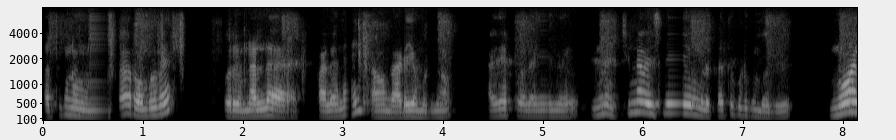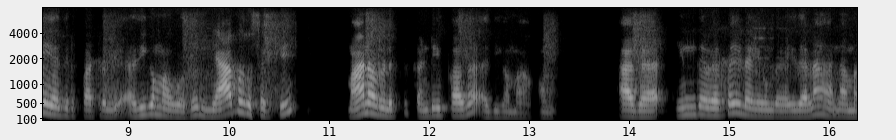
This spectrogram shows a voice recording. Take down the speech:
கத்துக்கணும்னாக்கா ரொம்பவே ஒரு நல்ல பலனை அவங்க அடைய முடியும். அதே போல இது இன்னும் சின்ன வயசுலேயே இவங்களுக்கு கற்றுக் கொடுக்கும்போது நோய் எதிர்ப்பாற்றல் அதிகமாகுவது ஞாபக சக்தி மாணவர்களுக்கு கண்டிப்பாக அதிகமாகும். ஆக இந்த வகையில் இவங்க இதெல்லாம் நம்ம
